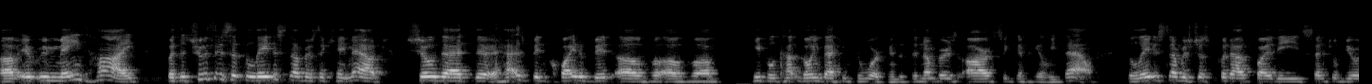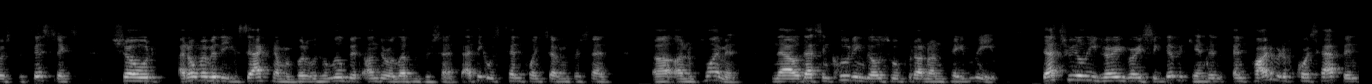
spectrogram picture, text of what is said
Um, it remained high, but the truth is that the latest numbers that came out show that there has been quite a bit of, of um, people going back into work and that the numbers are significantly down. The latest numbers just put out by the Central Bureau of Statistics showed, I don't remember the exact number, but it was a little bit under 11%. I think it was 10.7% uh, unemployment. Now, that's including those who put on unpaid leave. That's really very, very significant. And, and part of it, of course, happened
